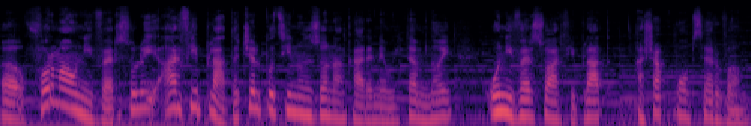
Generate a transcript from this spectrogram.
ă, forma universului ar fi plată, cel puțin în zona în care ne uităm noi, universul ar fi plat, așa cum observăm.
